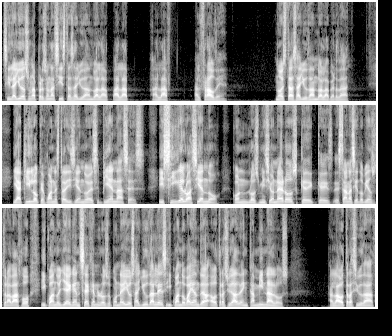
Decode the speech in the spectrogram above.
si le ayudas a una persona así, estás ayudando a a a al fraude, no estás ayudando a la verdad. Y aquí lo que Juan está diciendo es, bien haces, y síguelo haciendo con los misioneros que, están haciendo bien su trabajo y cuando lleguen, sé generoso con ellos, ayúdales y cuando vayan a otra ciudad, encamínalos a la otra ciudad.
